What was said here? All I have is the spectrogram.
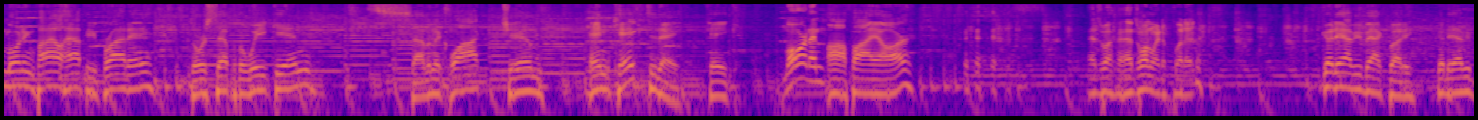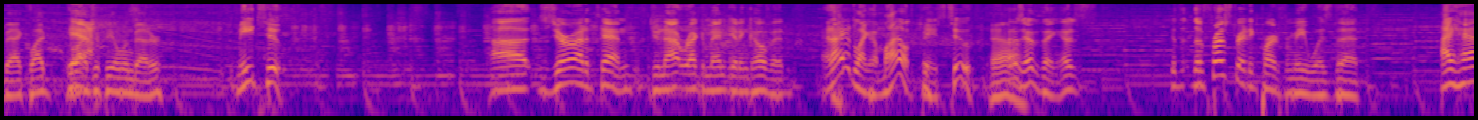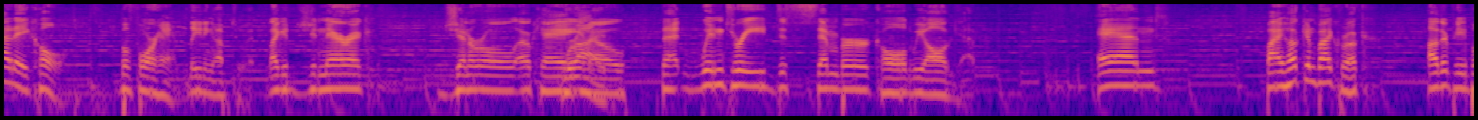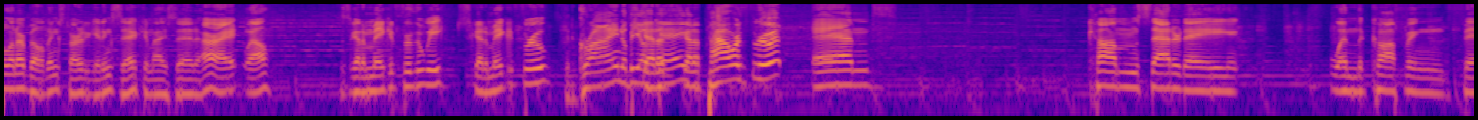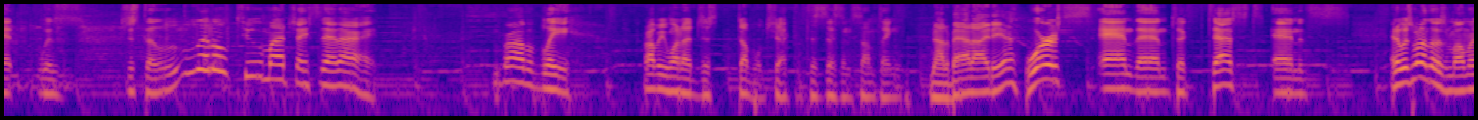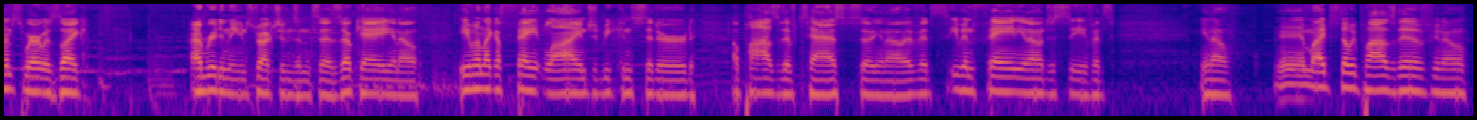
Good morning, pile. Happy Friday. Doorstep of the weekend. Seven o'clock. Jim and Cake today. Cake Morning. off IR. That's one. That's one way to put it. Good to have you back, buddy. Good to have you back. Glad, glad Yeah. you're feeling better. Me too. Uh, zero out of ten. Do not recommend getting COVID. And I had like a mild case too. Yeah. That was the other thing. It was the, the frustrating part for me was that I had a cold beforehand, leading up to it, like a generic, general. Okay, you know that wintry December cold we all get. And by hook and by crook, other people in our building started getting sick, and I said, "All right, well, just got to make it through the week. Just got to make it through. Good grind will be Got to okay. got to power through it." And come Saturday, when the coughing fit was just a little too much, I said, "All right, probably, probably want to just double check that this isn't something." Not a bad idea. worse and then took the test and it's and it was one of those moments where it was like i'm reading the instructions and it says okay you know even like a faint line should be considered a positive test so you know if it's even faint you know just see if it's you know it might still be positive you know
